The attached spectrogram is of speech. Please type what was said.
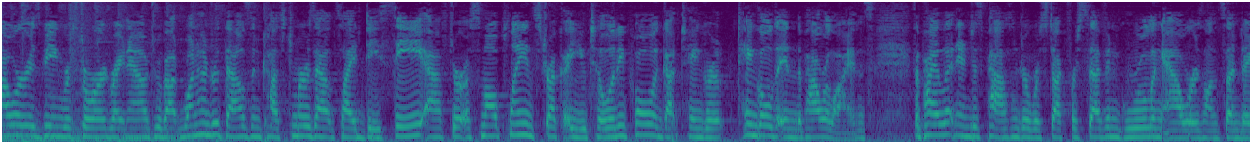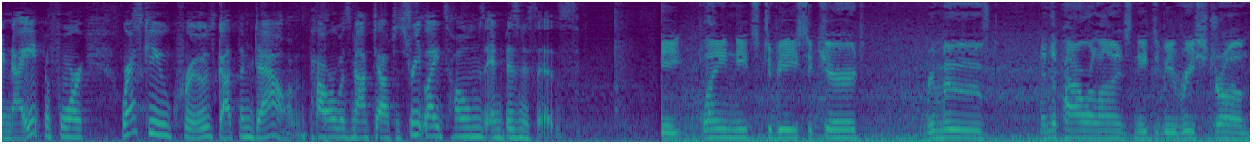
Power is being restored right now to about 100,000 customers outside D.C. after a small plane struck a utility pole and got tangled in the power lines. The pilot and his passenger were stuck for seven grueling hours on Sunday night before rescue crews got them down. Power was knocked out to streetlights, homes, and businesses. The plane needs to be secured, removed, and the power lines need to be restrung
